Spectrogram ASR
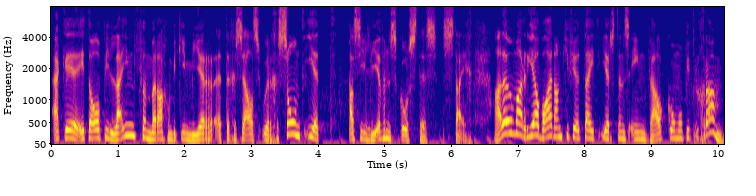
Ek uh, het al op die lyn vanmiddag 'n bietjie meer uh, te gesels oor gesond eet as die lewenskoste styg. Hallo Maria, baie dankie vir jou tyd eerstens en welkom op die program.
